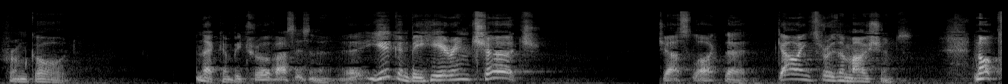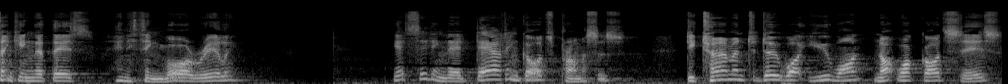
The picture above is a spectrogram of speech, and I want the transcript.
from God. And that can be true of us, isn't it? Uh, you can be here in church, just like that, going through the motions, not thinking that there's anything more really, yet sitting there doubting God's promises, determined to do what you want, not what God says,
